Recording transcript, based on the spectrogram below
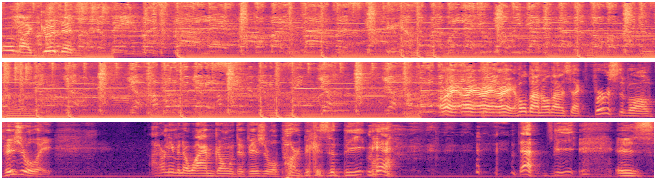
Oh my goodness. All right, all right, all right, all right. Hold on, hold on a sec. First of all, visually, I don't even know why I'm going with the visual part because the beat, man, that beat is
